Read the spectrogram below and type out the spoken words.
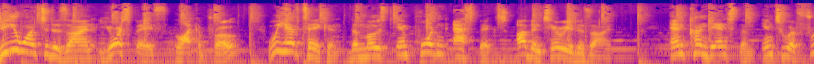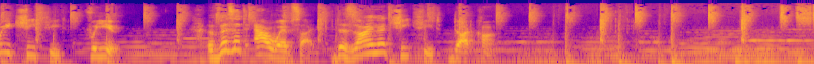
Do you want to design your space like a pro? We have taken the most important aspects of interior design and condensed them into a free cheat sheet for you. Visit our website, designercheatsheet.com.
